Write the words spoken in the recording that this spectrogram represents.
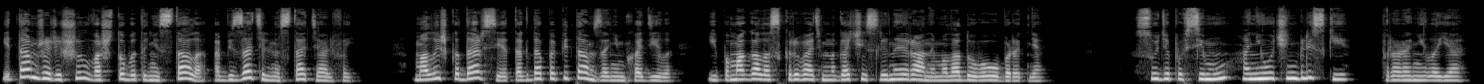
и там же решил во что бы то ни стало обязательно стать Альфой. Малышка Дарсия тогда по пятам за ним ходила и помогала скрывать многочисленные раны молодого оборотня. Судя по всему, они очень близки, — проронила я,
